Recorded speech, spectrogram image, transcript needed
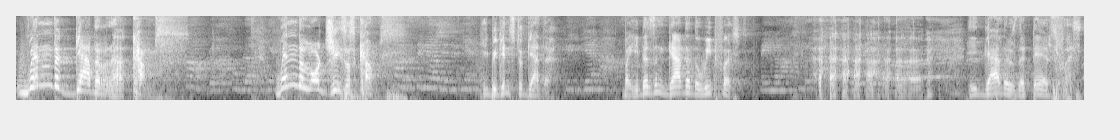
When the gatherer comes, when the Lord Jesus comes, he begins to gather. But he doesn't gather the wheat first. he gathers the tares first.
